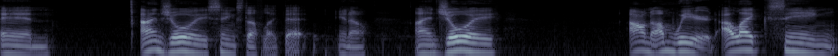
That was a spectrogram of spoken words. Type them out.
and I enjoy seeing stuff like that. You know, I enjoy. I don't know. I'm weird. I like seeing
